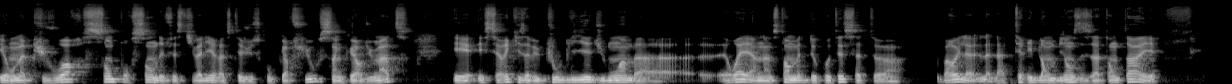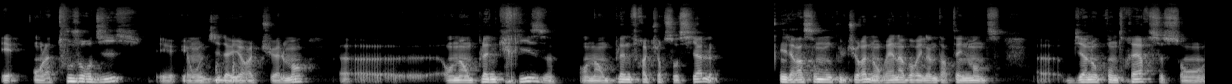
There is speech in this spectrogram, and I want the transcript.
et on a pu voir 100% des festivaliers rester jusqu'au curfew, 5 heures du mat. Et, et c'est vrai qu'ils avaient pu oublier, du moins, bah, euh, ouais, un instant mettre de côté cette, bah ouais, la, la, la terrible ambiance des attentats et et on l'a toujours dit, et, on le dit d'ailleurs actuellement, euh, on est en pleine crise, on est en pleine fracture sociale, et les rassemblements culturels n'ont rien à voir avec l'entertainment. Euh, bien au contraire, ce sont,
